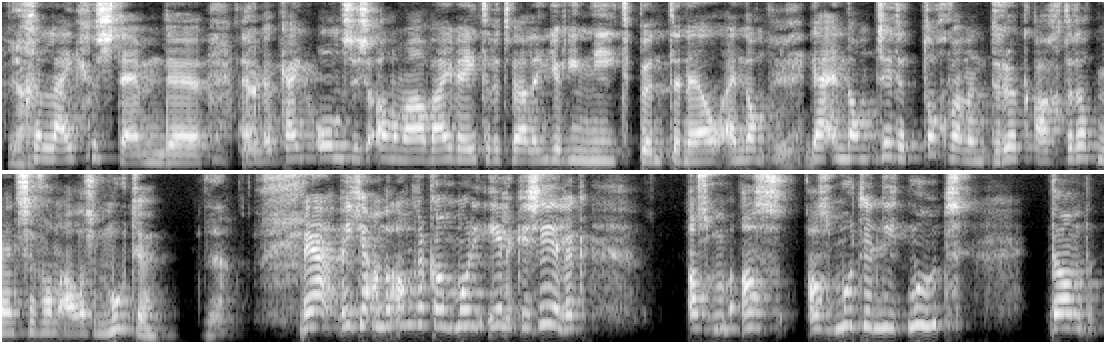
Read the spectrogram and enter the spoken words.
Ja. gelijkgestemde. En kijk, ons is allemaal, wij weten het wel en jullie niet.nl. En dan, ja, en dan zit er toch wel een druk achter dat mensen van alles moeten. Ja. Maar ja, weet je, aan de andere kant, Mori, eerlijk is eerlijk. Als, als, als moeten niet moet, dan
